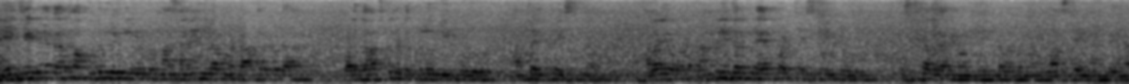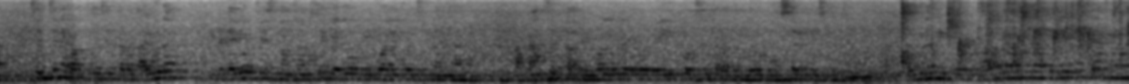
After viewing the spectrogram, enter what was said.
నేను చేయడమే కాదు మా కుటుంబీకులు మా సనీన్లా మా డాక్టర్ కూడా వాళ్ళు దాచుకున్న డబ్బులు మీకు అంత ఇంత ఇస్తున్నారు. అలాగే కంపెనీ తరఫున ఏర్పాటు చేసి మీకు పుస్తకాలు కానివ్వండి తర్వాత మనం లాస్ట్ టైం ఏదైనా చిన్న చిన్న వాళ్ళకి తోచిన తర్వాత అవి కూడా ఇట్లా డైవర్ట్ చేసి మన సంస్థకి ఏదో ఒక ఇవ్వాలి వచ్చిందన్న ఆ కాన్సెప్ట్ అంత ఇవ్వాలి కూడా ఏదో రైలు వచ్చిన తర్వాత ఏదో బుక్స్ అవి తీసుకొచ్చాం. అవి కూడా మీకు ఏంటంటే మనం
